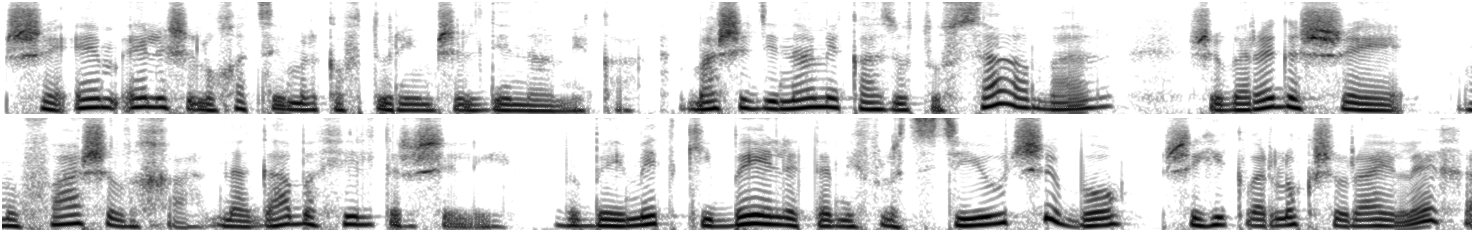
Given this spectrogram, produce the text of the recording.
שהם אלה שלוחצים על כפתורים של דינמיקה. מה שדינמיקה הזאת עושה, אבל, שברגע שמופע שלך נגע בפילטר שלי, ובאמת קיבל את המפלצתיות שבו, שהיא כבר לא קשורה אליך,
